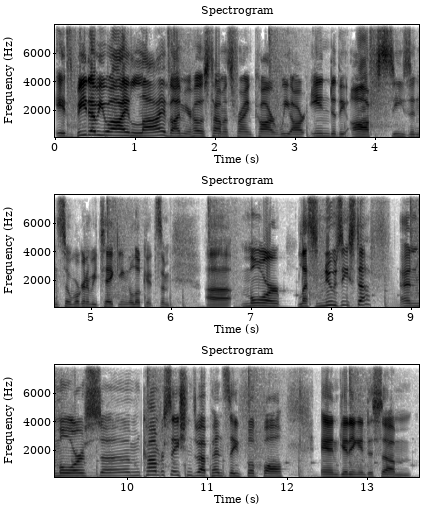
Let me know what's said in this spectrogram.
It's BWI Live. I'm your host, Thomas Frank Carr. We are into the off season, so we're going to be taking a look at some uh, more, less newsy stuff and more some conversations about Penn State football and getting into some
